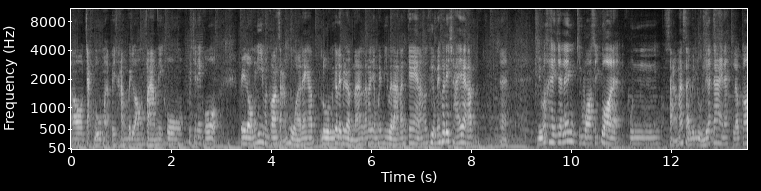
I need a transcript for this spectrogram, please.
เอาจากบูมอะไปทำไปลองฟาร์มในโคไม่ใช่ในโค ไปลองนี่มังกรสามหัวนะครับรูนมันก็เลยเป็นแบบนั้น แล้วก็ยังไม่มีเวลานั่งแก้นะก็คือไม่ค่อยได้ใช้อะครับอะ หรือว่าใครจะเล่นกีวอลซิกวอลเนี่ยคุณสามารถใส่เป็นดูดเลือดได้นะ แล้วก็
